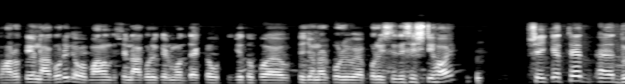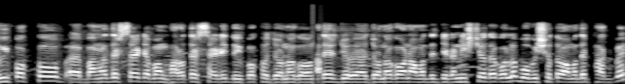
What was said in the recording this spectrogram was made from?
ভারতীয় নাগরিক এবং বাংলাদেশের নাগরিকের মধ্যে একটা উত্তেজিত, উত্তেজনার পরি- পরিস্থিতি সৃষ্টি হয়। সেই ক্ষেত্রে দুই পক্ষ বাংলাদেশ সাইড এবং ভারতের সাইডে দুই পক্ষ জনগণ জনগণ আমাদের যেটা নিশ্চয়তা করল, ভবিষ্যতেও আমাদের থাকবে।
